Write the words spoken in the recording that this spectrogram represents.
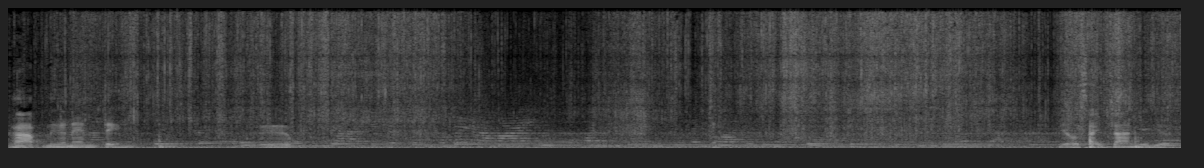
นะครับ เนื้อแน่นเต็มปึ๊บเดี๋ยวใส่จานเยอะๆ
